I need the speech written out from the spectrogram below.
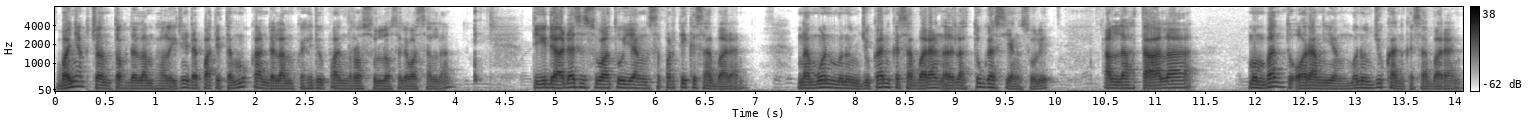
Banyak contoh dalam hal ini dapat ditemukan dalam kehidupan Rasulullah SAW. Tidak ada sesuatu yang seperti kesabaran. Namun menunjukkan kesabaran adalah tugas yang sulit. Allah Ta'ala membantu orang yang menunjukkan kesabaran.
